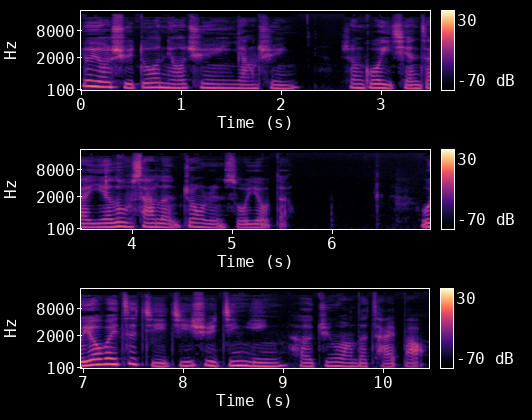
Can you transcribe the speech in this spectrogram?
又有许多牛群、羊群。胜过以前在耶路撒冷众人所有的。我又为自己积蓄金银和君王的财宝，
